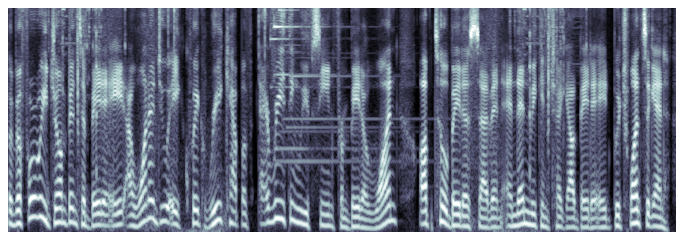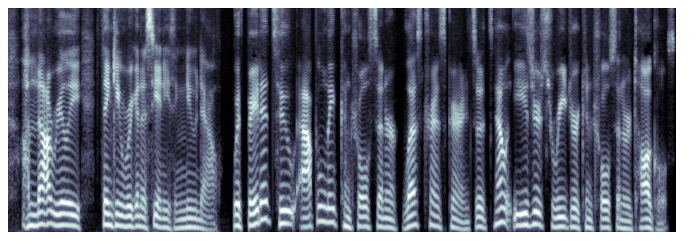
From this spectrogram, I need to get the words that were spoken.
But before we jump into Beta 8, I want to do a quick recap of everything we've seen from Beta 1 up till Beta 7, and then we can check out Beta 8, which once again, I'm not really thinking we're going to see anything new now. With Beta 2, Apple made Control Center less transparent, so it's now easier to read your Control Center toggles.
